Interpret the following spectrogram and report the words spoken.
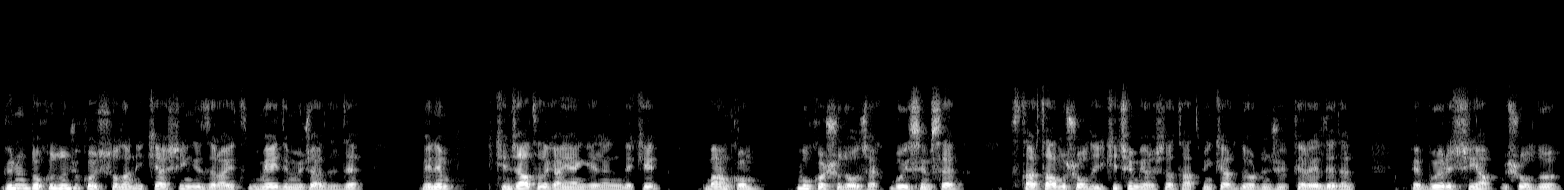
Günün 9. koşusu olan iki yaşlı İngilizlere ait Maiden mücadelede benim ikinci altılı ganyan gelenindeki bankom bu koşuda olacak. Bu isimse start almış olduğu iki çim yarışında tatminkar dördüncülükler elde eden ve bu yarış için yapmış olduğu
